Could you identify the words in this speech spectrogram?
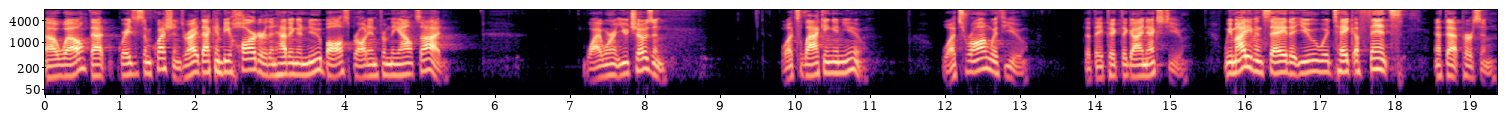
Uh, well, that raises some questions, right? That can be harder than having a new boss brought in from the outside. Why weren't you chosen? What's lacking in you? What's wrong with you that they picked the guy next to you? We might even say that you would take offense at that person.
